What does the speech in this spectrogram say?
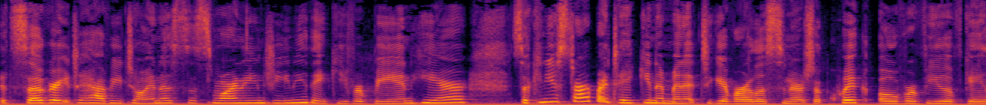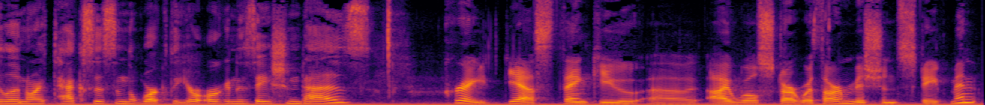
It's so great to have you join us this morning, Jeannie. Thank you for being here. So, can you start by taking a minute to give our listeners a quick overview of Gala North Texas and the work that your organization does? Great. Yes, thank you. Uh, I will start with our mission statement.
